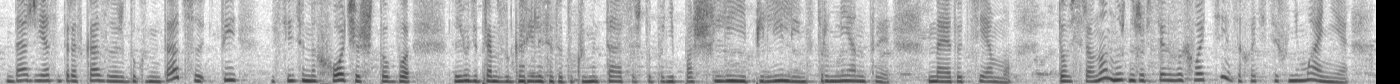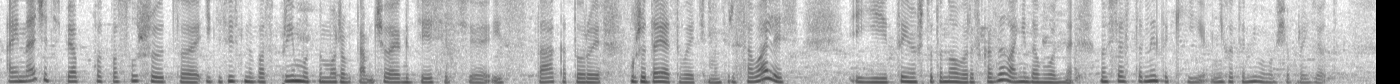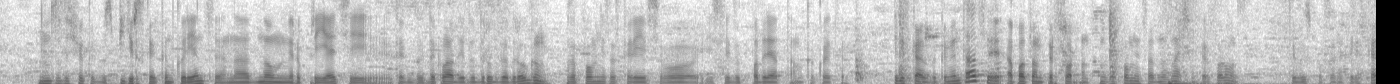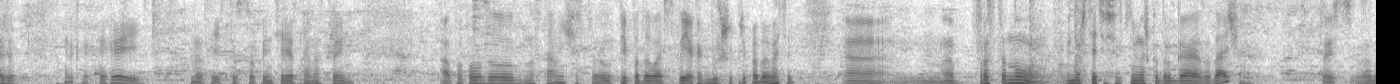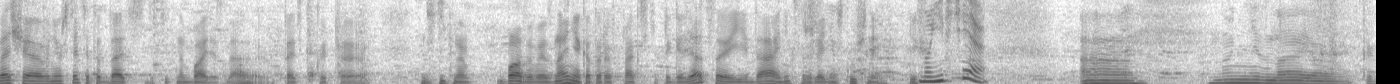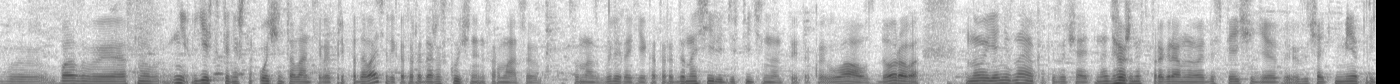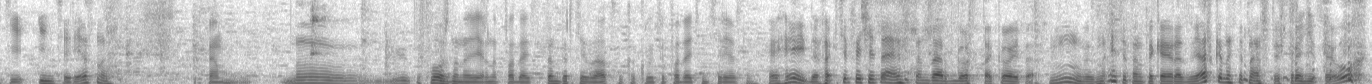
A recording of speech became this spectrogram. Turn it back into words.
Даже если ты рассказываешь документацию, ты действительно хочешь, чтобы люди прям загорелись этой документацией, чтобы они пошли, пилили инструменты на эту тему, то все равно нужно же всех захватить, захватить их внимание, а иначе тебя послушают э, и действительно воспримут, ну, может быть, там человек 10 э, из 100, которые уже до этого этим интересовались, и ты им что-то новое рассказал, они довольны. Но все остальные такие, у них это мимо вообще пройдет. Ну, тут еще как бы спикерская конкуренция. На одном мероприятии как бы доклады идут друг за другом. Запомнится, скорее всего, если идут подряд там какой-то пересказ документации, а потом перформанс. Ну, запомнится однозначно перформанс. Ты выспался на пересказе. И такой, хе-хей, у нас есть что-то интересное на сцене. А по поводу наставничества, преподавательства, я как бывший преподаватель, а, а, просто, ну, в университете все-таки немножко другая задача. То есть задача в университете это дать действительно базис, да, дать какой-то действительно базовые знания, которые в практике пригодятся, и да, они, к сожалению, скучные. Их... Но не все. А, ну, не знаю, как бы базовые основы... Не, есть, конечно, очень талантливые преподаватели, которые даже скучную информацию... Вот у нас были такие, которые доносили действительно, ты такой, вау, здорово. Но я не знаю, как изучать надежность программного обеспечения, изучать метрики интересно там, ну, это сложно, наверное, подать стандартизацию какую-то подать интересно. Эй, давайте почитаем стандарт ГОСТ такой-то. М-м, вы знаете, там такая развязка на 15 странице. Ух!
